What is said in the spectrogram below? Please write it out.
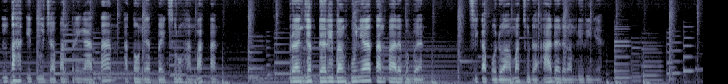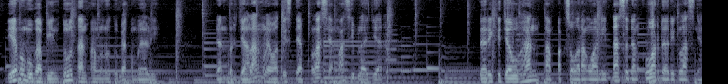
entah itu ucapan peringatan atau niat baik suruhan makan. Beranjak dari bangkunya tanpa ada beban, sikap bodoh amat sudah ada dalam dirinya. Dia membuka pintu tanpa menutupnya kembali dan berjalan melewati setiap kelas yang masih belajar. Dari kejauhan tampak seorang wanita sedang keluar dari kelasnya.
